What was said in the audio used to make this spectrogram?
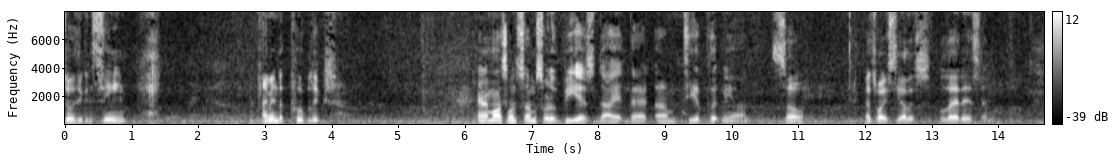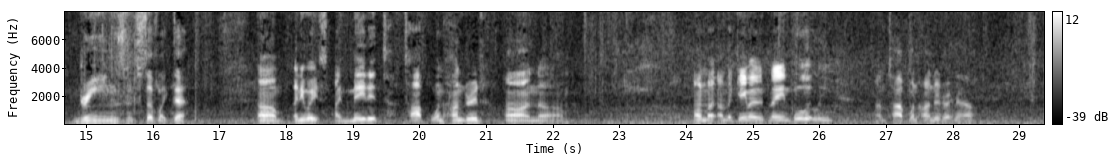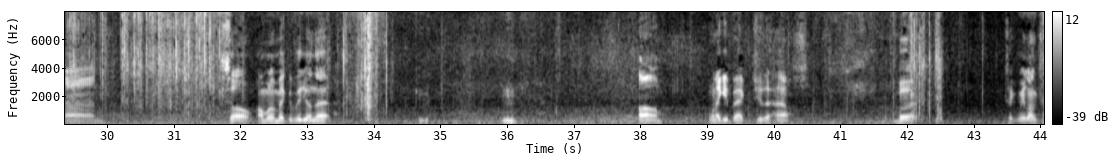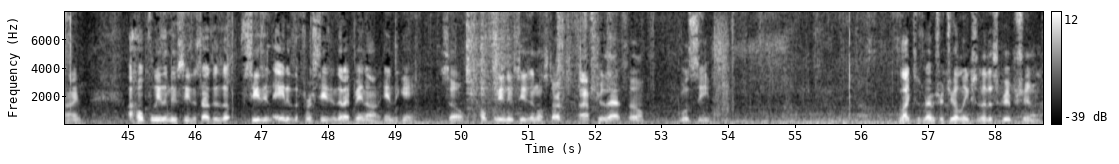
So as you can see, I'm in the Publix. And I'm also on some sort of BS diet that um, Tia put me on. So that's why you see all this lettuce and greens and stuff like that. Um, anyways, I made it top 100 on um, on my on the game I've been playing, Bullet League. I'm top 100 right now, and so I'm gonna make a video on that. Um, when I get back to the house, but it took me a long time. Uh, hopefully the new season starts. This is a, season eight is the first season that I've been on in the game. So hopefully a new season will start after that. So we'll see. Like, subscribe, share, links in the description.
